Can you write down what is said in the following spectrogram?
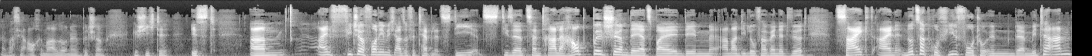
was ja auch immer so eine Bildschirmgeschichte ist. Ähm, ein Feature vornehmlich also für Tablets. Die, dieser zentrale Hauptbildschirm, der jetzt bei dem Armadillo verwendet wird, zeigt ein Nutzerprofilfoto in der Mitte an,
